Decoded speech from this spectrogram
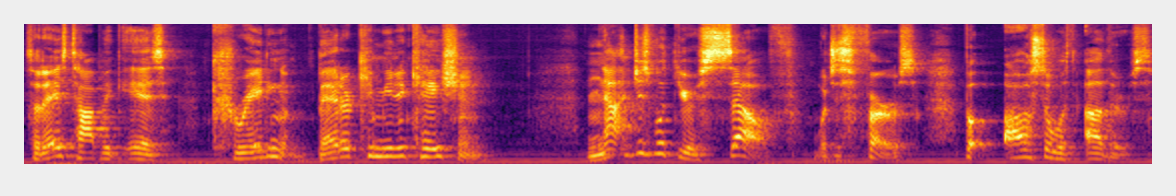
So today's topic is creating better communication not just with yourself, which is first, but also with others.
